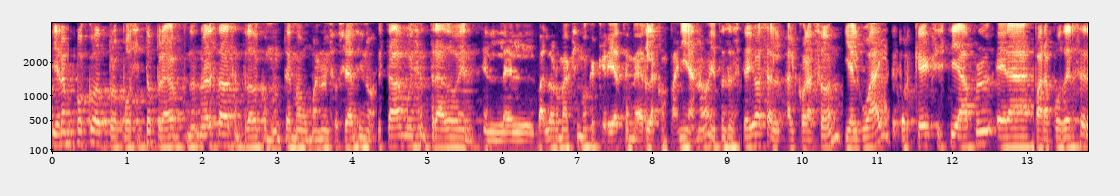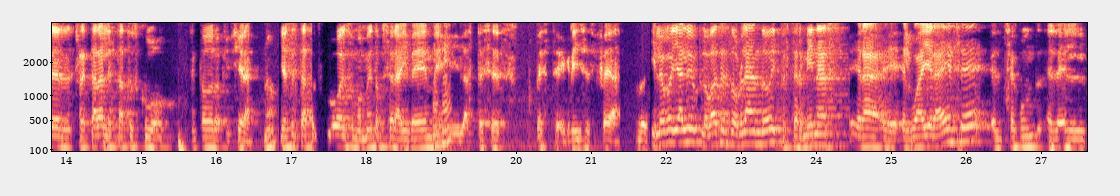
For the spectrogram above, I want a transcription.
y era un poco propósito, pero no, no, era, estaba centrado como un tema humano y social, sino estaba muy centrado en, el valor máximo que quería tener la compañía, ¿no? Y entonces te ibas al, al corazón y el why de por qué existía Apple era para poder ser el, retar al status quo en todo lo que hicieran, ¿no? Y ese status quo en su momento pues era IBM y las PCs este, grises y feas. Y luego ya lo vas desdoblando y pues terminas, era eh, el why era ese, el segundo, el, el,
